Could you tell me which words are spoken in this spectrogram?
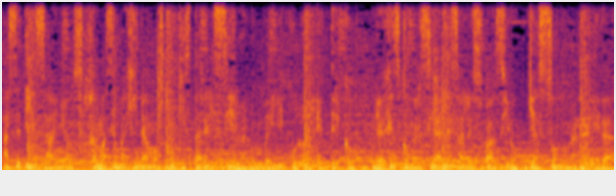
Hace 10 años jamás imaginamos conquistar el cielo en un vehículo eléctrico. Viajes comerciales al espacio ya son una realidad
